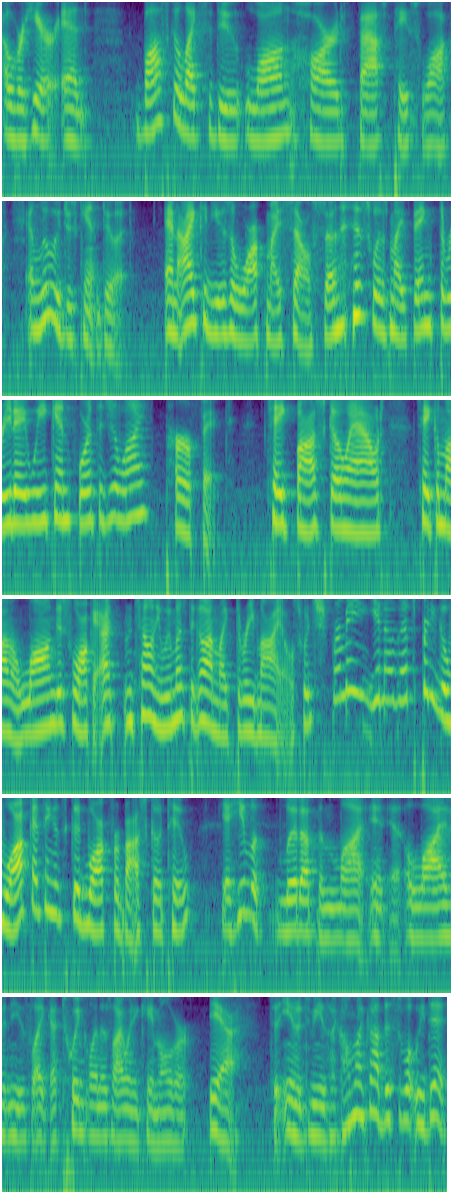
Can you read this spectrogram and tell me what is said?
over here, and Bosco likes to do long, hard, fast-paced walks, and Lulu just can't do it. And I could use a walk myself. So this was my thing. Three day weekend, 4th of July. Perfect. Take Bosco out. Take him on the longest walk. I, I'm telling you, we must have gone like three miles, which for me, you know, that's a pretty good walk. I think it's a good walk for Bosco, too. Yeah, he looked lit up and li- and- uh, alive, and he's like a twinkle in his eye when he came over. Yeah. To you know, to me, he's like, "Oh my god, this is what we did."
